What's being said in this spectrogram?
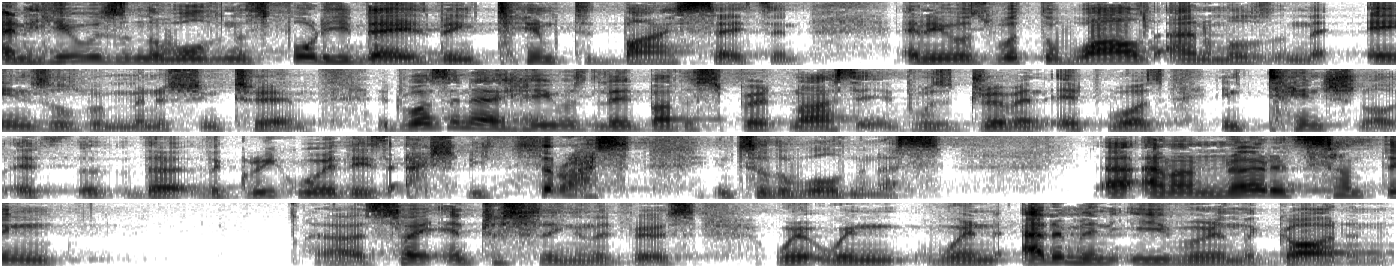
and he was in the wilderness 40 days being tempted by Satan. And he was with the wild animals, and the angels were ministering to him. It wasn't a he was led by the Spirit nicely, it was driven, it was intentional. It's the, the, the Greek word is actually thrust into the wilderness. Uh, and I noted something Uh, so interesting in that verse. When, when, when Adam and Eve were in the garden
